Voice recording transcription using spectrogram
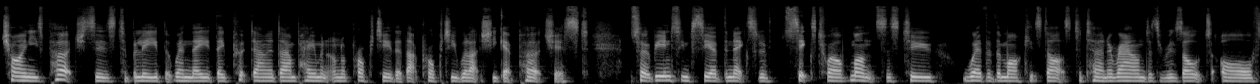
Chinese purchasers to believe that when they, they put down a down payment on a property, that that property will actually get purchased. So it'd be interesting to see over the next sort of six, 12 months as to whether the market starts to turn around as a result of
